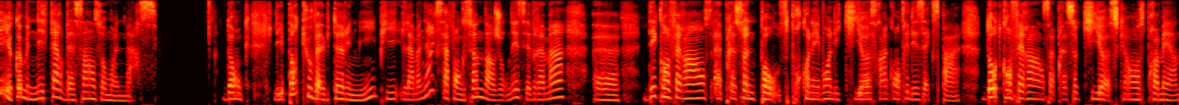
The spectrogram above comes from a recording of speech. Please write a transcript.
il y a comme une effervescence au mois de mars. Donc, les portes ouvrent à 8h30. Puis la manière que ça fonctionne dans la journée, c'est vraiment euh, des conférences, après ça, une pause pour qu'on aille voir les kiosques, rencontrer des experts. D'autres conférences, après ça, kiosques, on se promène.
